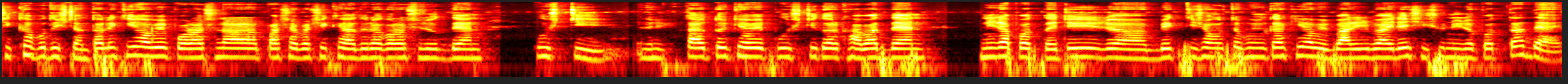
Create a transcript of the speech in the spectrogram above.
শিক্ষা প্রতিষ্ঠান। তাহলে কী হবে? পড়াশোনার পাশাপাশি খেলাধুলা করার সুযোগ দেন, পুষ্টি তার তো কী হবে? পুষ্টিকর খাবার দেন, নিরাপত্তা। এটির ব্যক্তি সংস্থার ভূমিকা কী হবে? বাড়ির বাইরে শিশু নিরাপত্তা দেয়।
